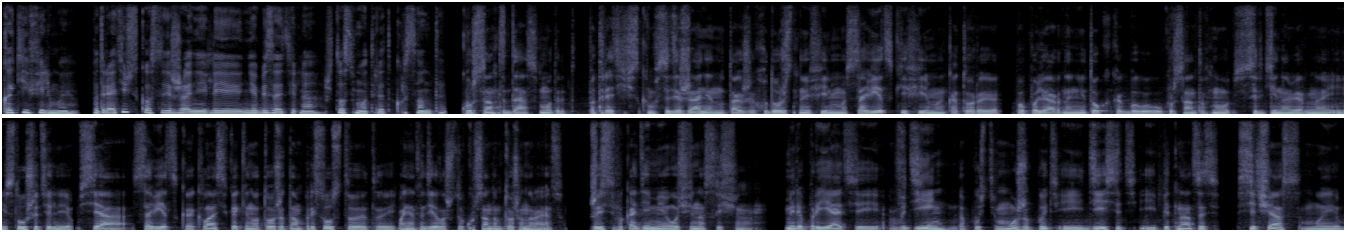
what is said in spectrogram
Какие фильмы? Патриотического содержания или не обязательно? Что смотрят курсанты? Курсанты, да, смотрят патриотического содержания, но также художественные фильмы, советские фильмы, которые популярны не только как бы у курсантов, но среди, наверное, и слушателей. Вся советская классика кино тоже там присутствует, и понятное дело, что курсантам тоже нравится. Жизнь в академии очень насыщена мероприятий в день, допустим, может быть и 10, и 15. Сейчас мы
